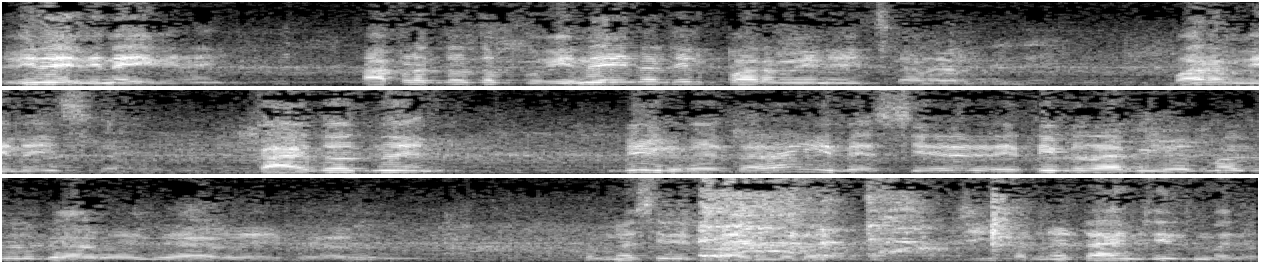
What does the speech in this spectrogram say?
વિનય વિનય વિનય. આપડે તો વિનય નથી પરમ વિનય છે પરમ વિનય છે. કાયદો જ નહીં. ભીડ હોય તો અહીં બેસીએ. એથી બધા ભીડમાં જોડે ભેળ હોય ભેળ હોય ભેળ તમને શી ટાઈમ મળે? તમને ટાઈમ શી જ મળે?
